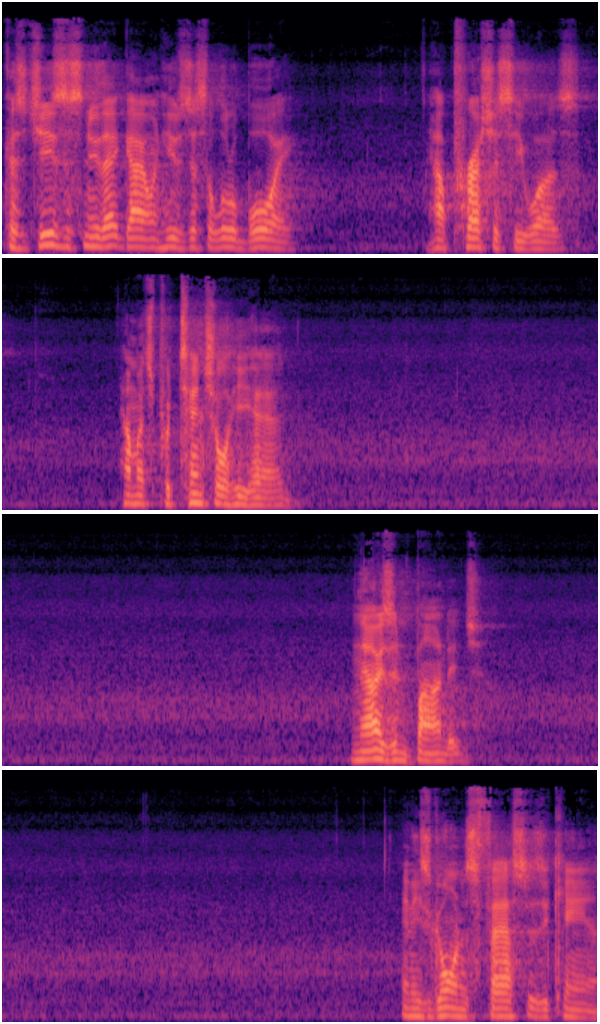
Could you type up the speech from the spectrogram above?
Because Jesus knew that guy when he was just a little boy how precious he was, how much potential he had. Now he's in bondage. And he's going as fast as he can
